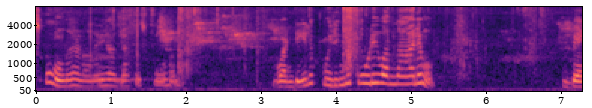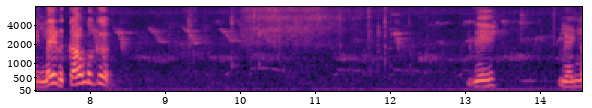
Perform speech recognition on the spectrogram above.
സ്പൂണ് വേണം. അല്ലാത്ത സ്പൂണ് വണ്ടിയിൽ കുരുങ്ങിക്കൂടി വന്നാലും വെണ്ണ എടുക്കാൻ നമുക്ക്. ദേ വെണ്ണ.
